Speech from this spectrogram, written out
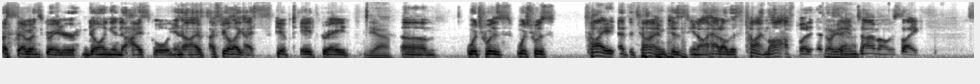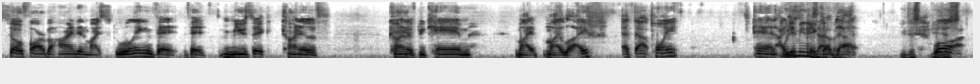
a seventh grader going into high school. You know, I, I feel like I skipped eighth grade, Yeah. um, which was which was tight at the time because you know I had all this time off. But at the Oh, yeah. same time, I was like so far behind in my schooling that that music kind of kind of became my my life at that point. And I What you just mean picked exactly? up that You just you well, just I-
